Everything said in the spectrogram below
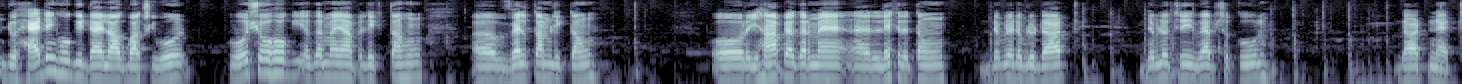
जो हेडिंग होगी डायलॉग बॉक्स की, वो वो शो होगी। अगर मैं यहाँ पे लिखता हूँ वेलकम लिखता हूँ और यहाँ पे अगर मैं लिख देता हूँ W W dot W three web school dot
